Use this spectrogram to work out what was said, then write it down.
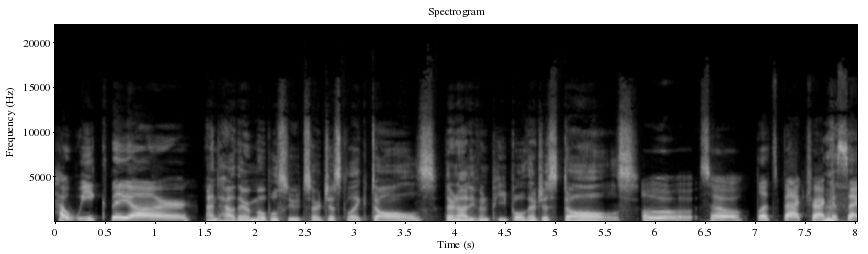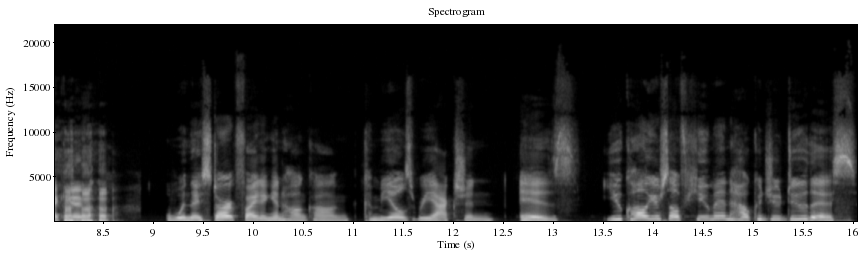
how weak they are. And how their mobile suits are just like dolls. They're not even people, they're just dolls. Oh, so let's backtrack a second. when they start fighting in Hong Kong, Camille's reaction is, You call yourself human? How could you do this?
